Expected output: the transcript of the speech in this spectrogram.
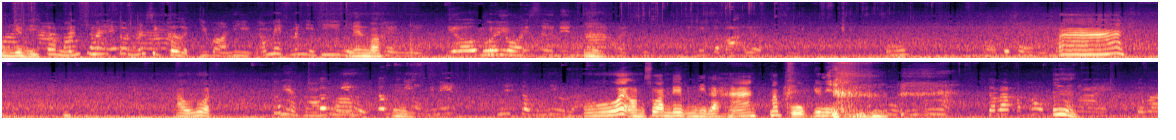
ำอยู่นี่ ต้นมันมันต้นมันสิเกิดอยู่บ่อนี่เอาเม็ดมันนี่พี่นี่แม่นบ่ แห่งนี่เดี๋ยวมื้อนี้ไปซื้อดินอืมามข่อยซื้อมีกระบะเลยมาซื้อโอ้ยขอไปใส่นี่ปาดเอาลวด เนี่ยหอมต้นหอนิ้มวต้นนิ้วพี่นิดนี่ต้นนิ้วล่ะโอ้ยอ่อนซ่อนเด้นี่ละฮะมาปลูกอยู่นี่ แต่ว่ากะเพราอืมง่ายแต่ว่า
